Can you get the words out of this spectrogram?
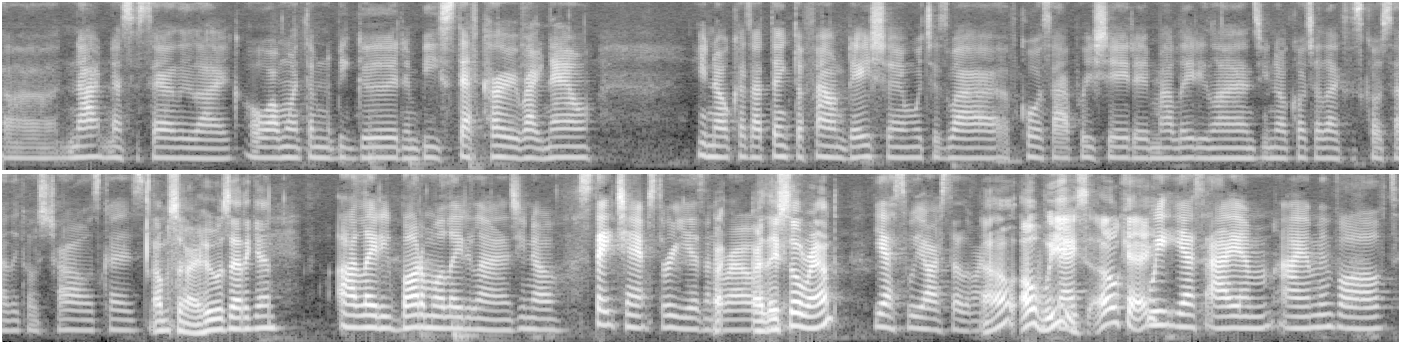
uh, not necessarily like, oh, I want them to be good and be Steph Curry right now you know, because I think the foundation, which is why, of course, I appreciated my Lady Lions, you know, Coach Alexis, Coach Sally, Coach Charles, because I'm sorry, who was that again? our Lady Baltimore Lady Lions, you know, state champs three years in a row. Are, are they still around? Yes, we are still around. Oh, oh, we Back- okay. We yes, I am. I am involved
